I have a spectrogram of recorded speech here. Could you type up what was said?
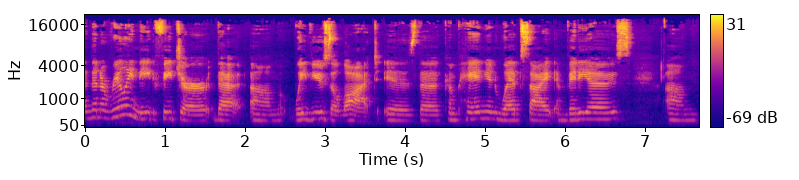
And then a really neat feature that um, we've used a lot is the companion website and videos. Um,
